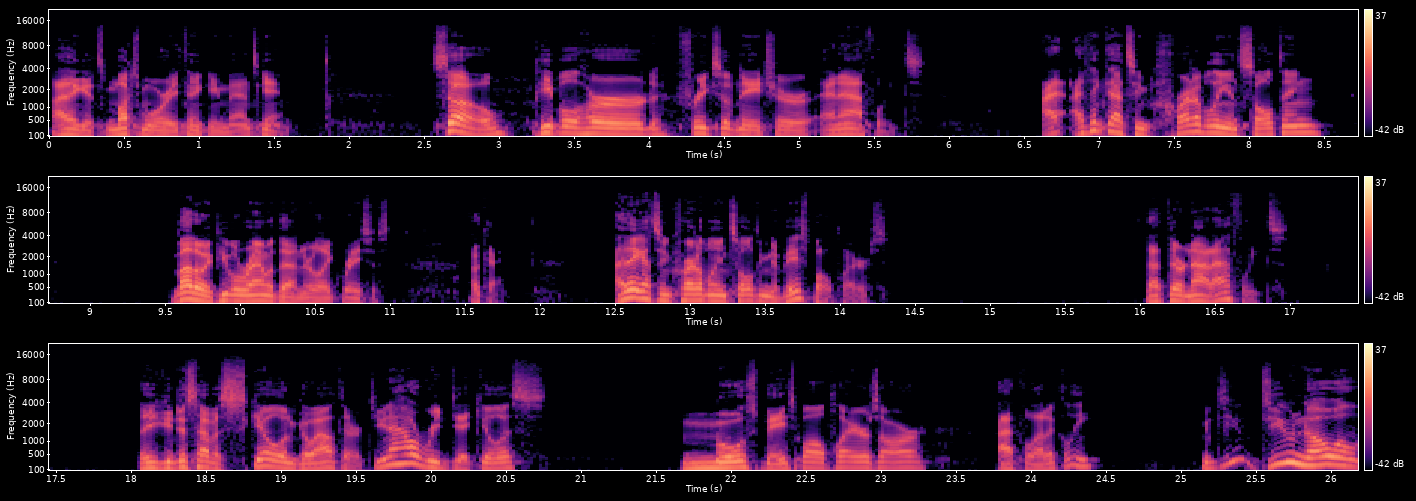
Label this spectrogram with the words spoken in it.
I think it's much more a thinking man's game. So people heard freaks of nature and athletes. I, I think that's incredibly insulting. By the way, people ran with that and they're like racist. Okay. I think that's incredibly insulting to baseball players that they're not athletes. That you could just have a skill and go out there. Do you know how ridiculous most baseball players are athletically? I mean, do you do you know? I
